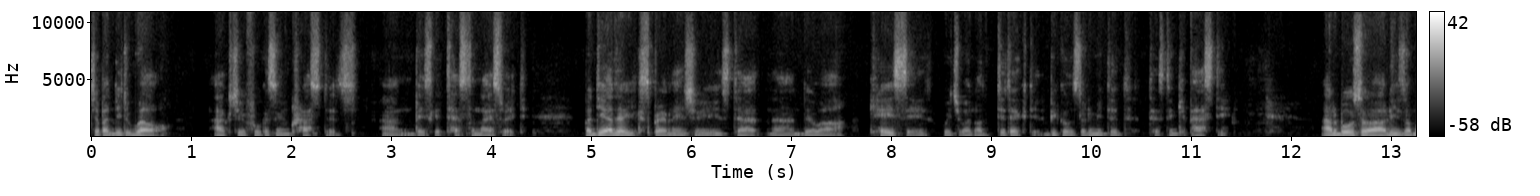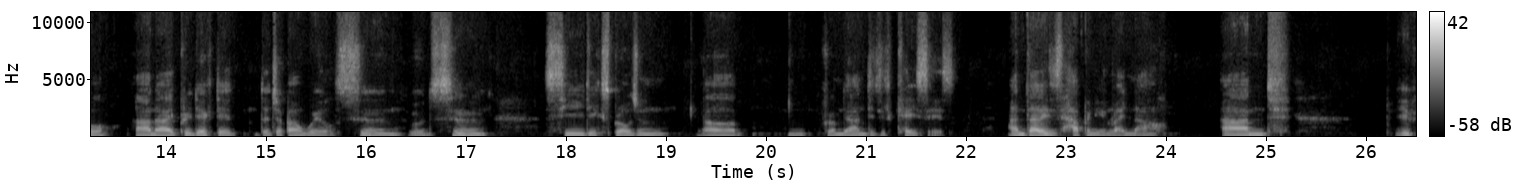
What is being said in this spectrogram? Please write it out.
Japan did well, actually focusing on clusters and basically test and isolate. But the other explanation is that uh, there were cases which were not detected because of limited testing capacity. And both are reasonable. And I predicted that Japan will soon, would soon see the explosion uh, from the undetected cases. And that is happening right now. And if,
